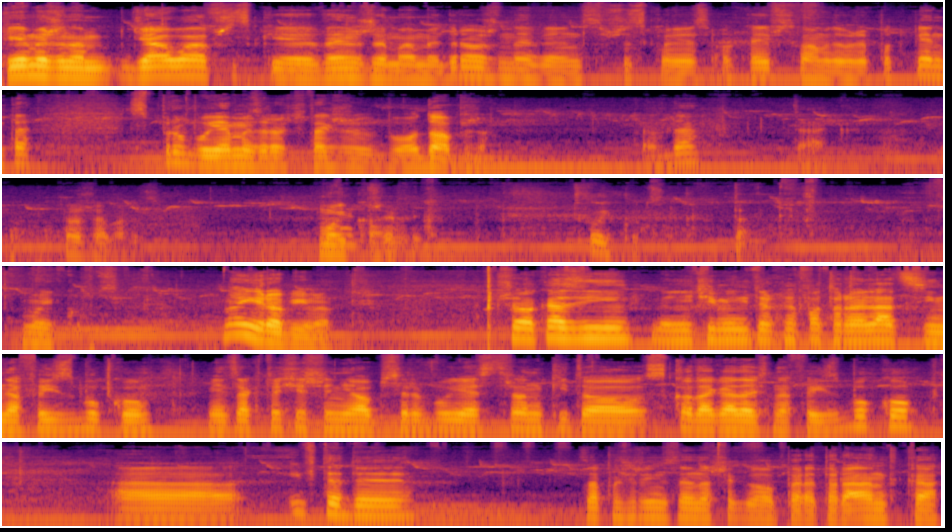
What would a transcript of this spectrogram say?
Wiemy, że nam działa, wszystkie węże mamy drożne, więc wszystko jest ok, wszystko mamy dobrze podpięte. Spróbujemy zrobić to tak, żeby było dobrze. Prawda? Tak. Proszę bardzo. Mój Nie konik. Twój kucyk. Mój kucyk. No i robimy. Przy okazji będziecie mieli trochę fotorelacji na Facebooku, więc jak ktoś jeszcze nie obserwuje stronki, to Skoda gadać na Facebooku. A, I wtedy za pośrednictwem naszego operatora Antka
